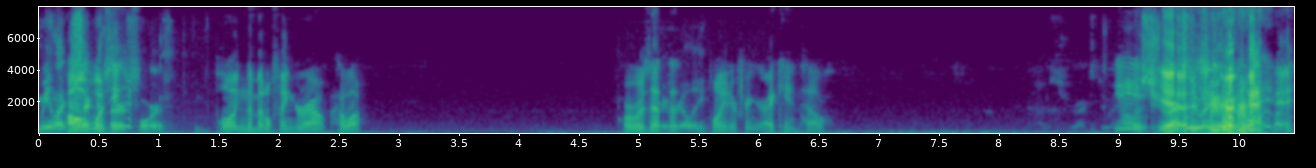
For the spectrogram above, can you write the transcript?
I mean, like Oh, second, was he just- fourth. Pulling the middle finger out? Hello? Or was that Wait, the really? pointer finger? I can't tell. was yeah, Truex?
